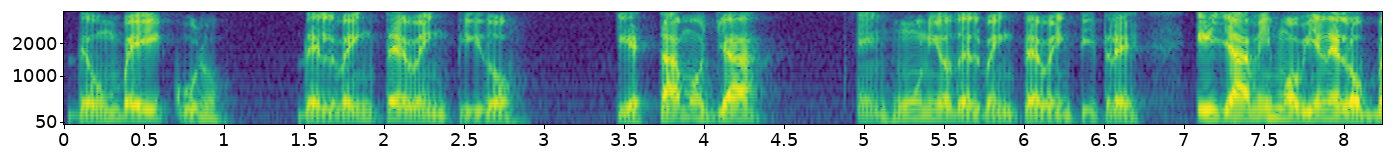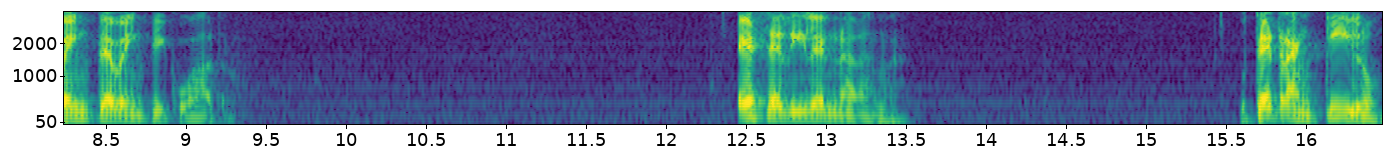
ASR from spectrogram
de un vehículo del 2022 y estamos ya en junio del 2023 y ya mismo vienen los 2024. Ese dealer nada más. Usted tranquilo.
